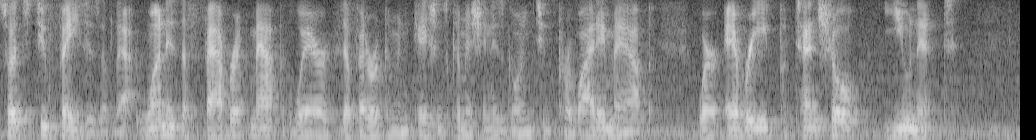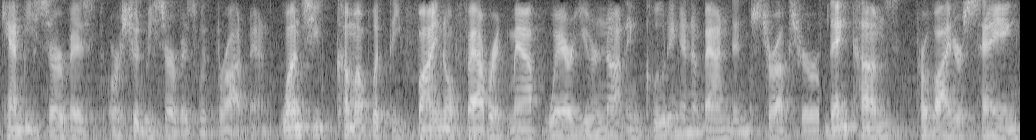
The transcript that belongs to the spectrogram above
So it's two phases of that. One is the fabric map, where the Federal Communications Commission is going to provide a map where every potential unit can be serviced or should be serviced with broadband. Once you come up with the final fabric map where you're not including an abandoned structure, then comes providers saying,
